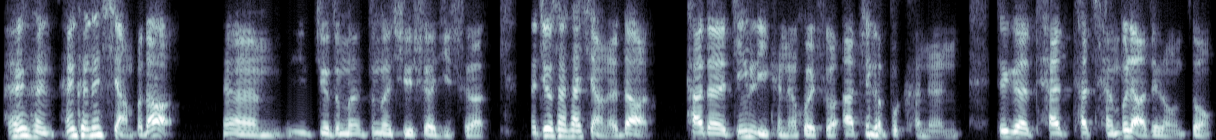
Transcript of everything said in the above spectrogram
很很很可能想不到，嗯，就这么这么去设计车。那就算他想得到，他的经理可能会说啊，这个不可能，这个他他承不了这种重，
